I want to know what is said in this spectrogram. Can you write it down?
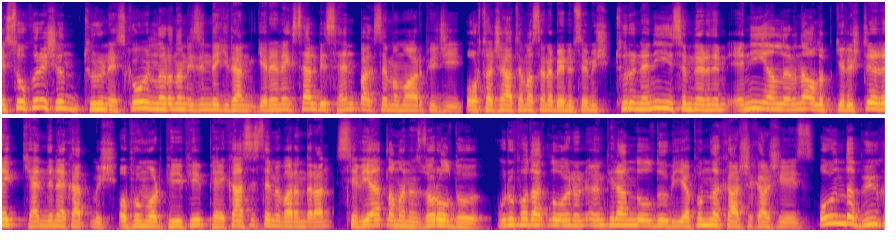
Ace of Creation türün eski oyunlarının izinde giden geleneksel bir sandbox MMORPG. Ortaçağ temasını benimsemiş, türün en iyi isimlerinin en iyi yanlarını alıp geliştirerek kendine katmış. Open World PvP PK sistemi barındıran, seviye atlamanın zor olduğu, grup odaklı oyunun ön planda olduğu bir yapımla karşı karşıyayız. Oyunda büyük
